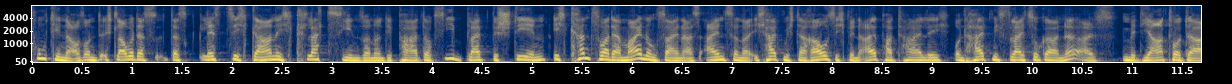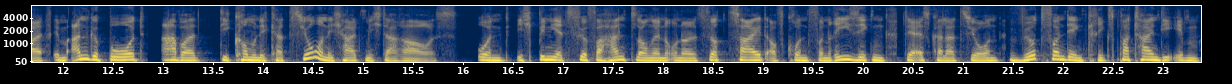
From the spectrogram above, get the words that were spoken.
Punkt hinaus. Und ich glaube, das, das lässt sich gar nicht glatt ziehen, sondern die Paradoxie bleibt bestehen. Ich kann zwar der Meinung sein als Einzelner, ich halte mich da raus, ich bin allparteilich und halte mich vielleicht sogar ne, als Mediator da im Angebot, aber die Kommunikation, ich halte mich da raus und ich bin jetzt für Verhandlungen und es wird Zeit aufgrund von Risiken der Eskalation, wird von den Kriegsparteien, die eben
